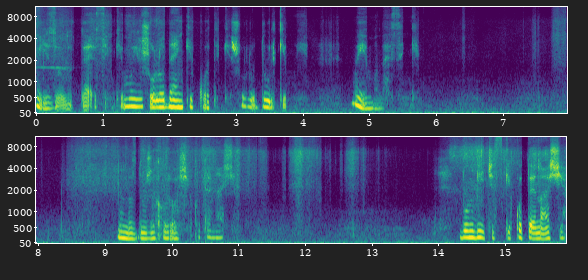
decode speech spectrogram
Мої золотесенькі, мої шолоденькі котики, шолодульки мої, мої малесенькі. У нас дуже хороші коти наші. Бомбічні коти наші.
